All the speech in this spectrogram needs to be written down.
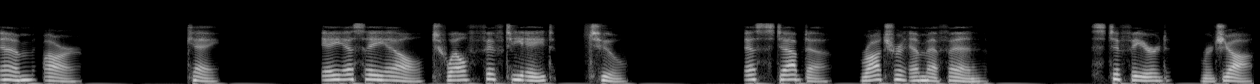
M. R. K. ASAL 1258, 2. S. Stabda, Ratra MFN. Stiff-eared, Raja.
